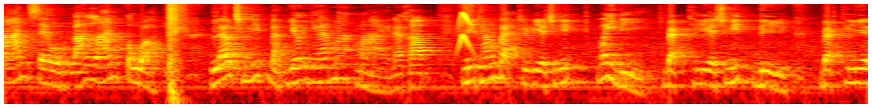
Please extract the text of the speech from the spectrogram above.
ล้านเซลล์ล้านล้านตัว แล้วชนิดแบบเยอะแยะมากมายนะครับ มีทั้งแบคทีเรียชนิดไม่ดี แบคทีเรียชนิดดี แบคทีเรีย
